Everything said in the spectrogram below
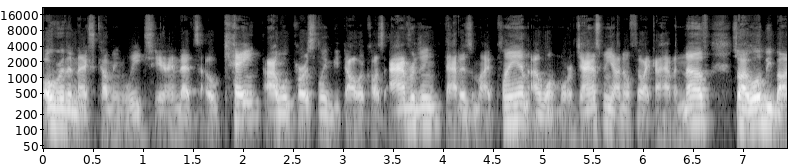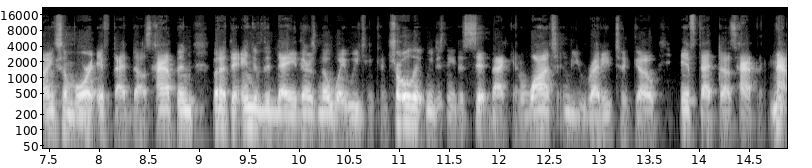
over the next coming weeks here, and that's okay. I will personally be dollar cost averaging. That is my plan. I want more Jasmy. I don't feel like I have enough, so I will be buying some more if that does happen. But at the end of the day, there's no way we can control it. We just need to sit back and watch and be ready to go if that does happen. Now,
